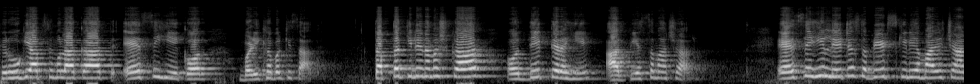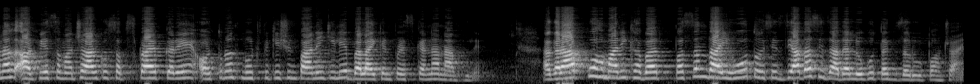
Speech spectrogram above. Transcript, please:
फिर होगी आपसे मुलाकात। ऐसी ही एक और बड़ी खबर के साथ। तब तक के लिए नमस्कार और देखते रहिए आरपीएस समाचार। ऐसे ही लेटेस्ट अपडेट्स के लिए हमारे चैनल आरपीएस समाचार को सब्सक्राइब करें और तुरंत नोटिफिकेशन पाने के लिए बेल आइकन प्रेस करना ना भूलें। अगर आपको हमारी खबर पसंद आई हो तो इसे ज़्यादा से ज़्यादा लोगों तक ज़रूर पहुंचाएँ।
